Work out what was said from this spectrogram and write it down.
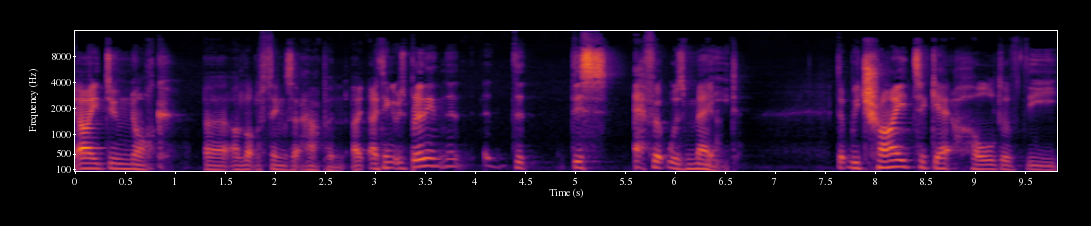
I do knock uh, a lot of things that happen, I, I think it was brilliant that, that this effort was made. That we tried to get hold of the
